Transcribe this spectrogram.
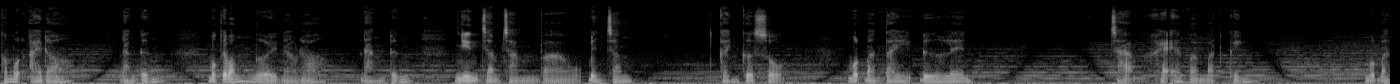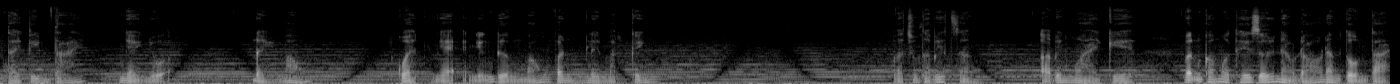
có một ai đó đang đứng, một cái bóng người nào đó đang đứng nhìn chằm chằm vào bên trong cánh cửa sổ. Một bàn tay đưa lên chạm khẽ vào mặt kính. Một bàn tay tím tái nhảy nhụa đầy máu, quẹt nhẹ những đường máu vân lên mặt kính. Và chúng ta biết rằng ở bên ngoài kia vẫn có một thế giới nào đó đang tồn tại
